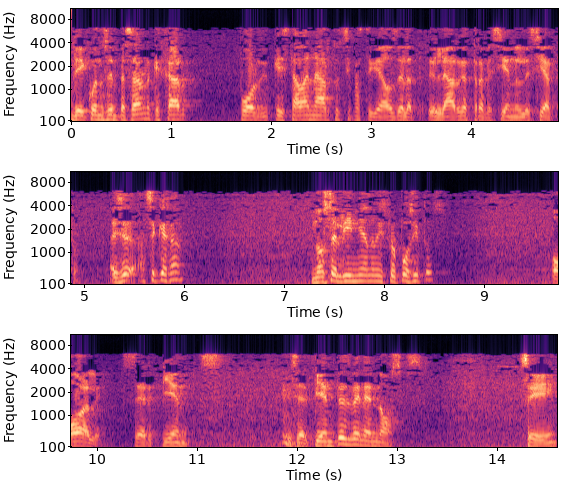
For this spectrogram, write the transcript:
de cuando se empezaron a quejar porque estaban hartos y fastidiados de la larga travesía en el desierto. Ahí se, quejan. ¿No se alinean a mis propósitos? Órale, serpientes. Y serpientes venenosas. Sí.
